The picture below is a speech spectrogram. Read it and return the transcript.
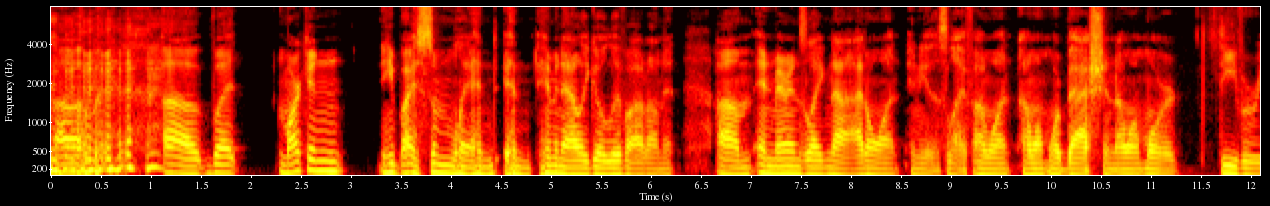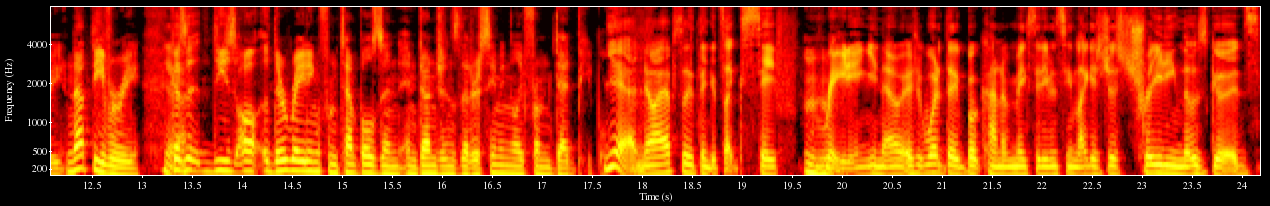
Uh, but Markin he buys some land and him and Allie go live out on it. Um, and Marin's like, nah, I don't want any of this life. I want, I want more bastion. I want more thievery, not thievery, because Yeah. these all they're raiding from temples and, and dungeons that are seemingly from dead people. Yeah, no, I absolutely think it's like safe Mm-hmm. rating. You know, if, what the book kind of makes it even seem like it's just trading those goods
